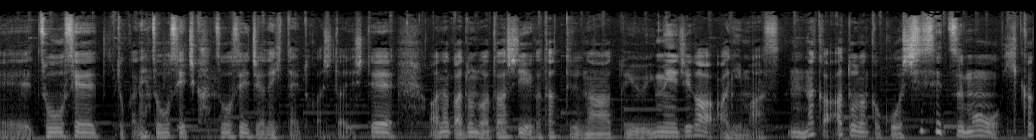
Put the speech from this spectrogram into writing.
えー、造成とかね造成地か造成地ができたりとかしたりしてあなんかどんどん新しい家が建ってるなというイメージがあります、うん、なんかあとなんかこう施設も比較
